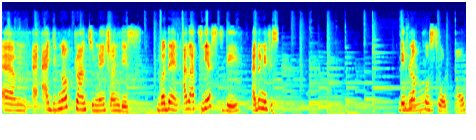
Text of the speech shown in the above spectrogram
um I, I did not plan to mention this but then as at yesterday i don't know if it's a blog post was out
